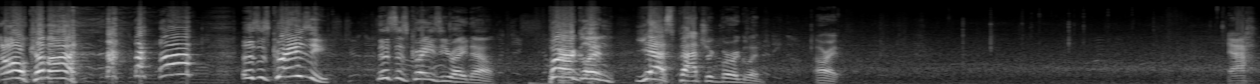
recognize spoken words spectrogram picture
Oh, come on! this is crazy! This is crazy right now. Berglund! Yes, Patrik Berglund. All right. Ah,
